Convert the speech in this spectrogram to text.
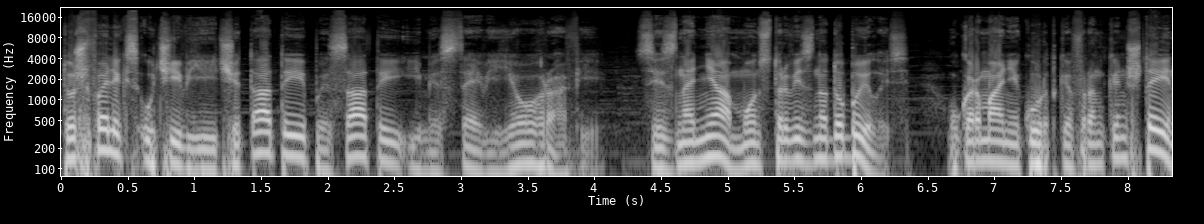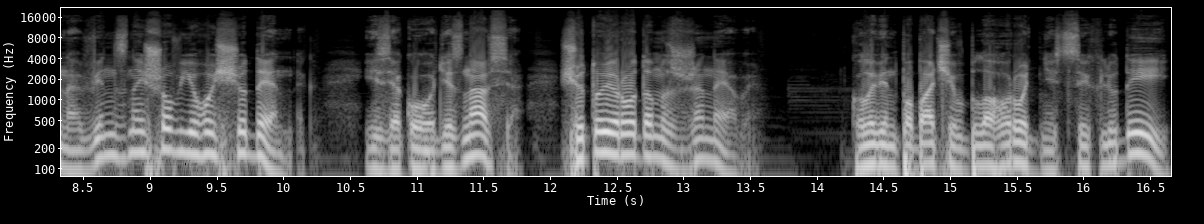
тож Фелікс учив її читати, писати і місцеві географії. Ці знання монстрові знадобились. У кармані куртки Франкенштейна він знайшов його щоденник, із якого дізнався, що той родом з Женеви. Коли він побачив благородність цих людей,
